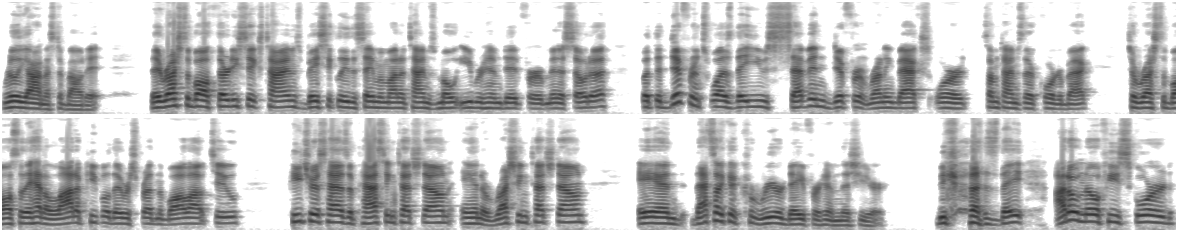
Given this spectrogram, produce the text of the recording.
really honest about it. They rushed the ball 36 times, basically the same amount of times Mo Ibrahim did for Minnesota. But the difference was they used seven different running backs or sometimes their quarterback to rush the ball. So they had a lot of people they were spreading the ball out to. Petras has a passing touchdown and a rushing touchdown. And that's like a career day for him this year because they, I don't know if he scored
